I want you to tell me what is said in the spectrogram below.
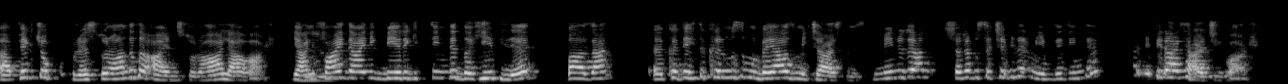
E, pek çok restoranda da aynı soru hala var. Yani hmm. fine dining bir yere gittiğinde dahi bile bazen e, kadehte kırmızı mı beyaz mı içersiniz? Menüden şarabı seçebilir miyim dediğinde hani birer tercih var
